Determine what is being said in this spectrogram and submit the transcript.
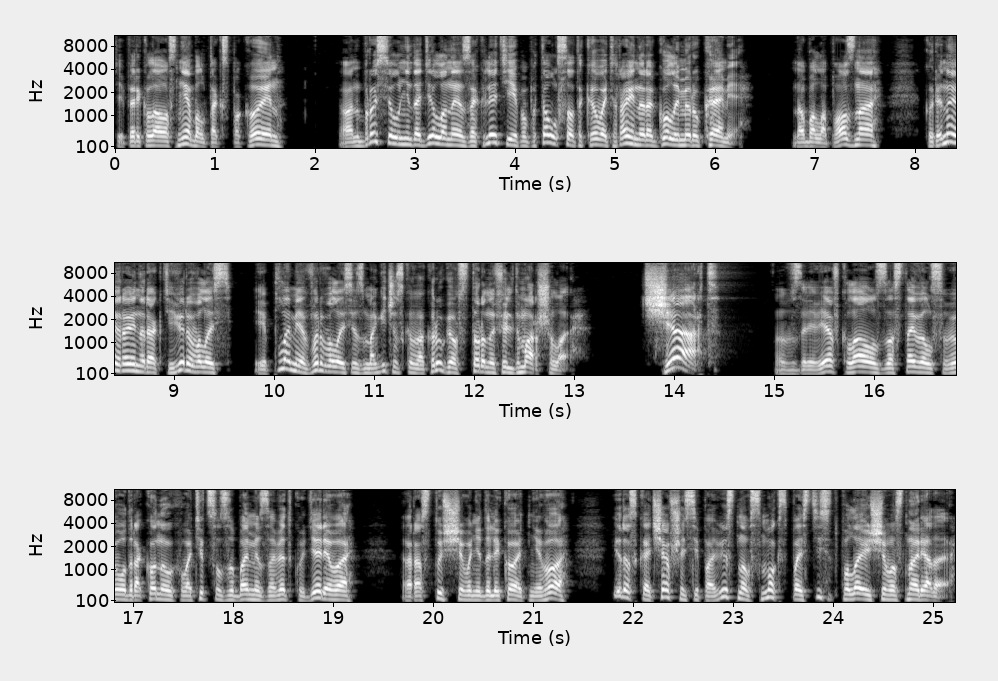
Теперь Клаус не был так спокоен. Он бросил недоделанное заклятие и попытался атаковать Райнера голыми руками. Но было поздно. Куриная Райнера активировалась, и пламя вырвалось из магического круга в сторону фельдмаршала. «Чёрт!» Взревев, Клаус заставил своего дракона ухватиться зубами за ветку дерева, растущего недалеко от него, и, раскачавшись и повиснув, смог спастись от пылающего снаряда.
